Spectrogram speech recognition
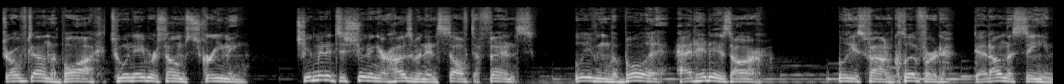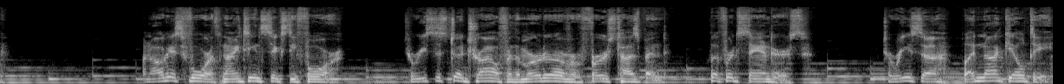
drove down the block to a neighbor's home screaming. She admitted to shooting her husband in self defense, believing the bullet had hit his arm. Police found Clifford dead on the scene. On August 4th, 1964, Theresa stood trial for the murder of her first husband, Clifford Sanders. Theresa pled not guilty.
